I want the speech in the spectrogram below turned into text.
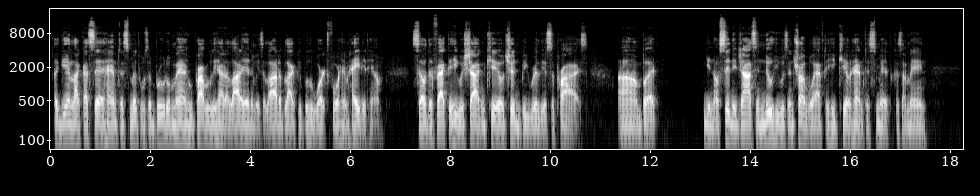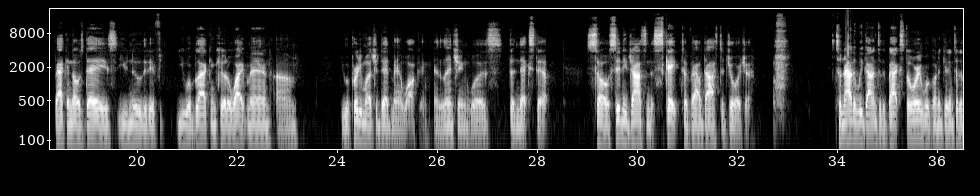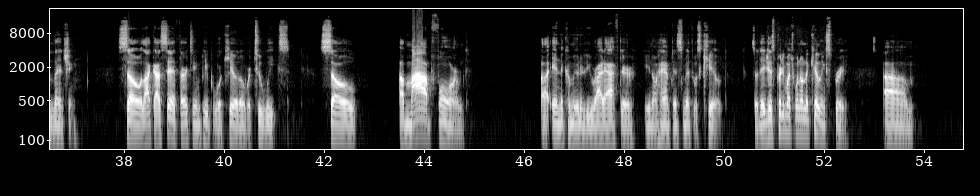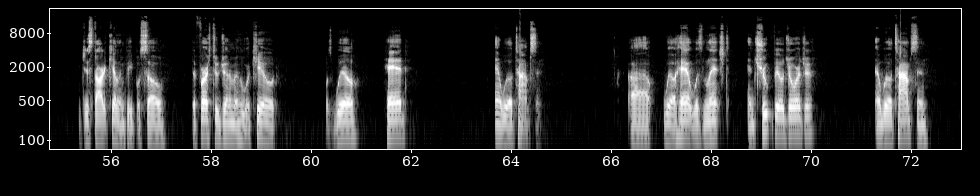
again, like I said, Hampton Smith was a brutal man who probably had a lot of enemies. A lot of black people who worked for him hated him. So the fact that he was shot and killed shouldn't be really a surprise. Um, but you know, Sidney Johnson knew he was in trouble after he killed Hampton Smith. Because I mean, back in those days, you knew that if you were black and killed a white man, um, you were pretty much a dead man walking, and lynching was the next step. So Sidney Johnson escaped to Valdosta, Georgia. So now that we got into the backstory, we're going to get into the lynching. So, like I said, 13 people were killed over two weeks. So, a mob formed uh, in the community right after, you know, Hampton Smith was killed. So, they just pretty much went on a killing spree. Um, just started killing people. So, the first two gentlemen who were killed was Will Head and Will Thompson. Uh, Will Head was lynched in Troupville, Georgia, and Will Thompson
